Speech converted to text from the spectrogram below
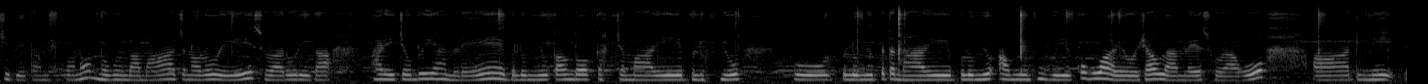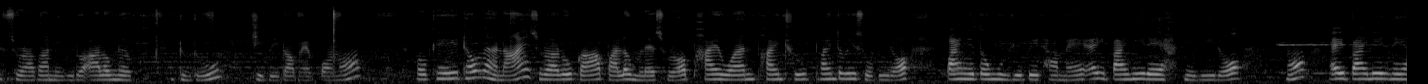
ကြည့်ပေးသွားမယ်ပေါ့နော်နိုဝင်ဘာမှာကျွန်တော်တို့တွေဆိုရာတို့တွေကဘာတွေကြုံတွေ့ရမလဲဘယ်လိုမျိုးကောင်းသောကံကြမ္မာတွေဘယ်လိုမျိုးဟိုဘယ်လိုမျိုးပြဿနာတွေဘယ်လိုမျိုးအောင်မြင်မှုတွေကိုယ့်ဘဝတွေကိုရောက်လာမလဲဆိုတာကို အာဒီနေ့ဆိုတာကနေပြီးတော့အားလုံးနဲ့အတူတူကြည့်ပေးသွားမယ်ပေါ့နော်။ Okay ထုံးစံတိုင်းဆိုတော့တို့ကဘာလုပ်မလဲဆိုတော့ pi 1 pi 2 pi 3ဆိုပြီးတော့ပိုင်းလေး၃ခုရွေးပေးထားမယ်။အဲ့ဒီပိုင်းလေးတွေနေပြီးတော့နော်အဲ့ဒီပိုင်းလေးတွေက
